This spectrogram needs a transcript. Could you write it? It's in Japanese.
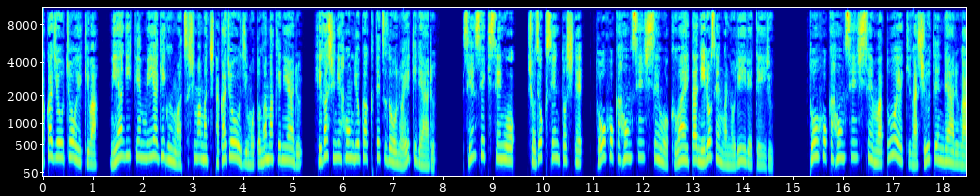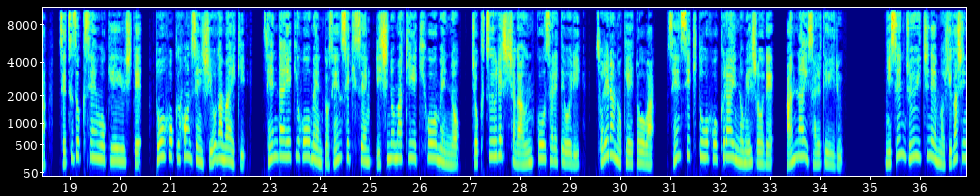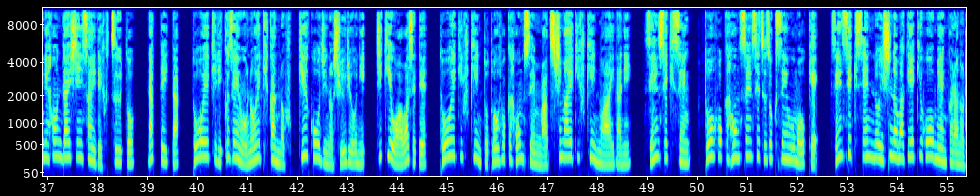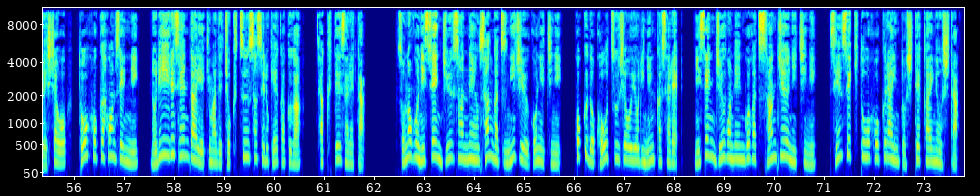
高城町駅は、宮城県宮城郡松島町高城寺元釜家にある、東日本旅客鉄道の駅である。仙石線を所属線として、東北本線支線を加えた2路線が乗り入れている。東北本線支線は当駅が終点であるが、接続線を経由して、東北本線塩釜駅、仙台駅方面と仙石線石巻駅方面の直通列車が運行されており、それらの系統は仙石東北ラインの名称で案内されている。2011年の東日本大震災で普通となっていた東駅陸前小野駅間の復旧工事の終了に時期を合わせて東駅付近と東北本線松島駅付近の間に仙石線東北本線接続線を設け、仙石線の石巻駅方面からの列車を東北本線に乗り入れ仙台駅まで直通させる計画が策定された。その後2013年3月25日に国土交通省より認可され、2015年5月30日に仙石東北ラインとして開業した。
